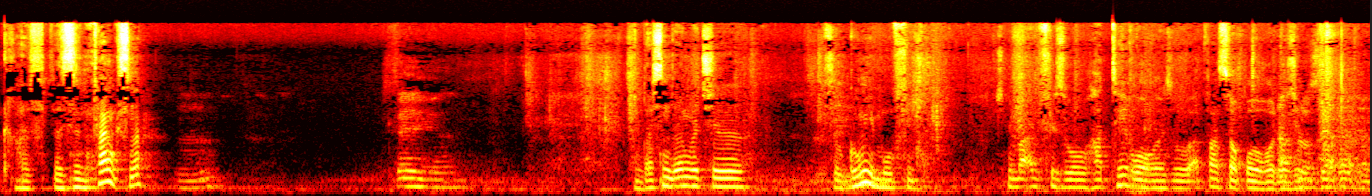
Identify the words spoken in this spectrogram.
Krass, das sind Tanks, ne? Felge. Und das sind irgendwelche so Gummimuffen. Ich nehme an, für so HT-Rohre, so Abwasserrohre oder so. Absolut, ja, ja, ja.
